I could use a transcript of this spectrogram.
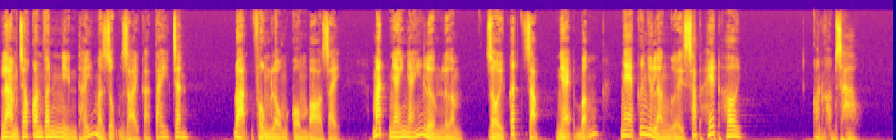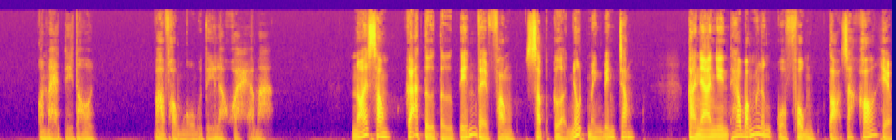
Làm cho con Vân nhìn thấy mà rụng rời cả tay chân. Đoạn phùng lồm cồm bò dậy. Mắt nháy nháy lườm lườm. Rồi cất giọng nhẹ bẫng. Nghe cứ như là người sắp hết hơi. Con không sao. Con mệt tí thôi. Vào phòng ngủ một tí là khỏe mà. Nói xong, gã từ từ tiến về phòng, sập cửa nhốt mình bên trong. Cả nhà nhìn theo bóng lưng của Phùng tỏ ra khó hiểu.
